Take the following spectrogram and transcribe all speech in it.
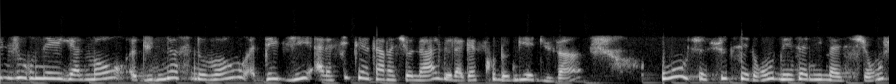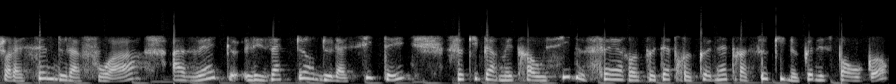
Une journée également du 9 novembre dédiée à la Cité internationale de la gastronomie et du vin où se succéderont des animations sur la scène de la foire avec les acteurs de la cité, ce qui permettra aussi de faire peut-être connaître à ceux qui ne connaissent pas encore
